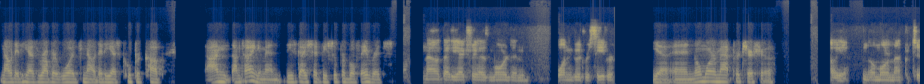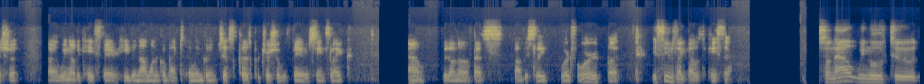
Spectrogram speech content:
now that he has Robert Woods, now that he has Cooper Kupp. I'm I'm telling you, man, these guys should be Super Bowl favorites. Now that he actually has more than one good receiver. Yeah, and no more Matt Patricia. Oh yeah, no more Matt Patricia. Uh, we know the case there. He did not want to go back to New England just because Patricia was there. It seems like. Now we don't know if that's obviously word for word, but it seems like that was the case there. So now we move to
